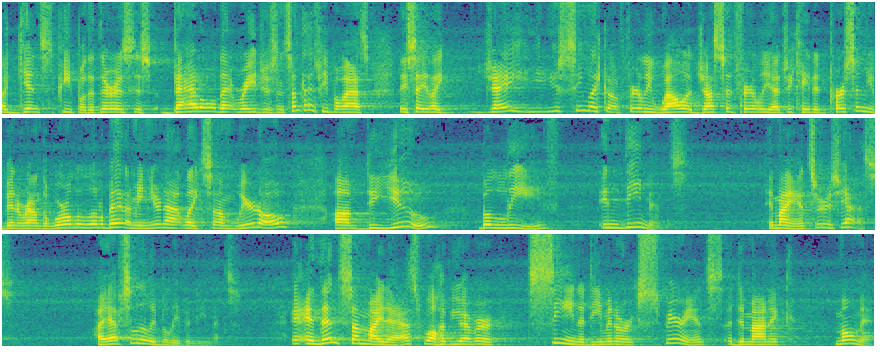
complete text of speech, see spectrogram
against people, that there is this battle that rages. And sometimes people ask, they say, like, Jay, you seem like a fairly well adjusted, fairly educated person. You've been around the world a little bit. I mean, you're not like some weirdo. Um, do you believe in demons? And my answer is yes. I absolutely believe in demons. And then some might ask, well, have you ever seen a demon or experienced a demonic moment?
